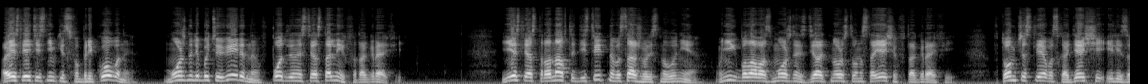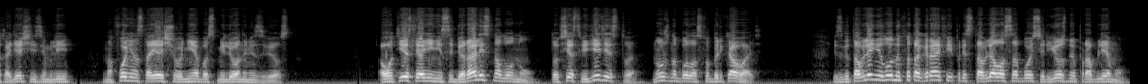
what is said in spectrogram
А если эти снимки сфабрикованы, можно ли быть уверенным в подлинности остальных фотографий? Если астронавты действительно высаживались на Луне, у них была возможность сделать множество настоящих фотографий, в том числе восходящей или заходящей Земли, на фоне настоящего неба с миллионами звезд. А вот если они не собирались на Луну, то все свидетельства нужно было сфабриковать. Изготовление лунных фотографий представляло собой серьезную проблему.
